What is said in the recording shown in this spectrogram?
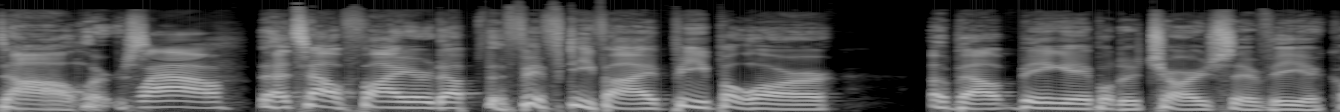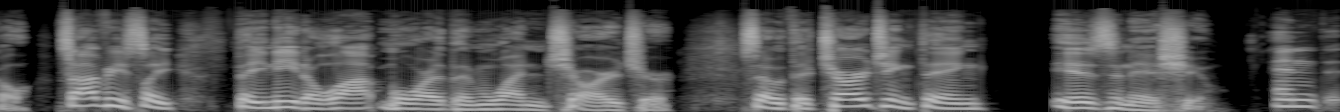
dollars. Wow, that's how fired up the fifty-five people are about being able to charge their vehicle. So obviously, they need a lot more than one charger. So the charging thing is an issue. And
